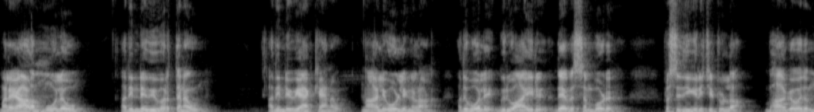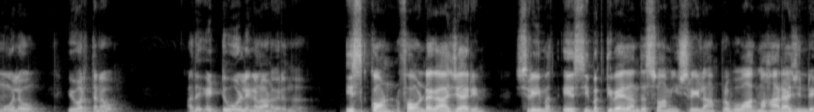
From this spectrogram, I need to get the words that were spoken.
മലയാളം മൂലവും അതിന്റെ വിവർത്തനവും അതിന്റെ വ്യാഖ്യാനവും നാല് വോള്യങ്ങളാണ്. അതുപോലെ ഗുരുവായൂർ ദേവസ്വം ബോർഡ് പ്രസിദ്ധീകരിച്ചിട്ടുള്ള ഭാഗവതം മൂലവും വിവർത്തനവും. അത് എട്ട് വോള്യങ്ങളാണ് വരുന്നത്. ഇസ്കോൺ ഫൗണ്ടകാചാര്യൻ ശ്രീമദ് എ സി ഭക്തിവേദാന്ത സ്വാമി ശ്രീല പ്രഭുവാദ് മഹാരാജിന്റെ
